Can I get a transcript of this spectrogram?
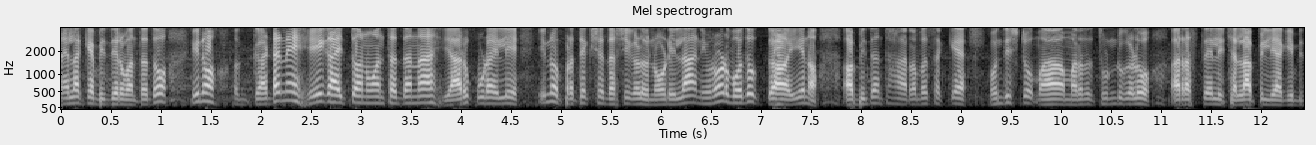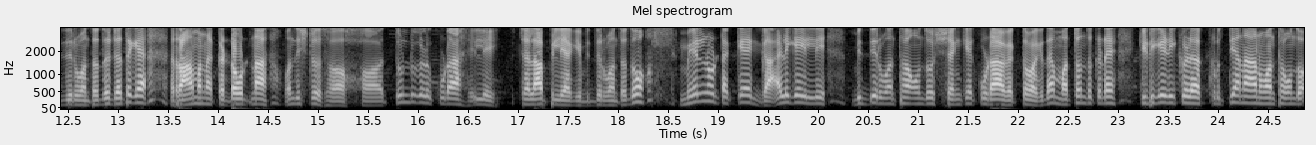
ನೆಲಕ್ಕೆ ಬಿದ್ದಿರುವಂಥದ್ದು ಇನ್ನು ಘಟನೆ ಹೇಗಾಯಿತು ಅನ್ನುವಂಥದ್ದನ್ನು ಯಾರು ಕೂಡ ಇಲ್ಲಿ ಇನ್ನು ಪ್ರತ್ಯಕ್ಷದರ್ಶಿಗಳು ನೋಡಿಲ್ಲ. ನೀವು ನೋಡ್ಬೋದು ಏನು ಬಿದ್ದಂತಹ ರಭಸಕ್ಕೆ ಒಂದಿಷ್ಟು ಮರದ ತುಂಡುಗಳು ರಸ್ತೆಯಲ್ಲಿ ಚಲ್ಲಾಪಿಲ್ಲಿಯಾಗಿ ಬಿದ್ದಿರುವಂಥದ್ದು. ಜೊತೆಗೆ ರಾಮನ ಕಟೌಟ್ನ ಒಂದಿಷ್ಟು ತುಂಡುಗಳು ಕೂಡ ಇಲ್ಲಿ ಚಲಾಪಿಲಿಯಾಗಿ ಬಿದ್ದಿರುವಂಥದ್ದು. ಮೇಲ್ನೋಟಕ್ಕೆ ಗಾಳಿಗೆ ಇಲ್ಲಿ ಬಿದ್ದಿರುವಂತಹ ಒಂದು ಶಂಕೆ ಕೂಡ ವ್ಯಕ್ತವಾಗಿದೆ. ಮತ್ತೊಂದು ಕಡೆ ಕಿಡಿಗೇಡಿಗಳ ಕೃತ್ಯನ ಅನ್ನುವಂಥ ಒಂದು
